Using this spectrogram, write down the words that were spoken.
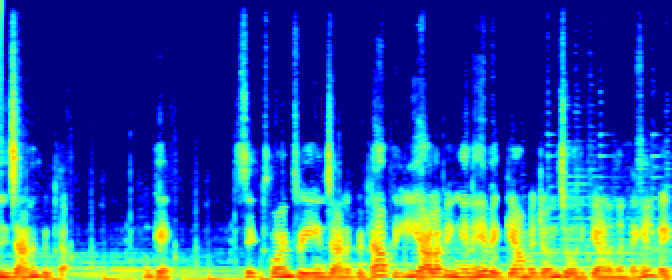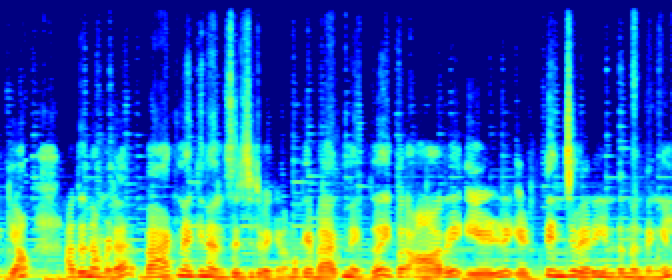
ഇഞ്ചാണ് കിട്ടുക. ഓക്കെ സിക്സ് പോയിന്റ് ത്രീ ഇഞ്ചാണ് കിട്ടുക. അപ്പോൾ ഈ അളവ് ഇങ്ങനെ വെക്കാൻ പറ്റുമെന്ന് ചോദിക്കുകയാണെന്നുണ്ടെങ്കിൽ വെക്കാം. അത് നമ്മുടെ ബാക്ക് നെക്കിനനുസരിച്ചിട്ട് വെക്കണം. ഓക്കെ ബാക്ക് നെക്ക് ഇപ്പോൾ ആറ് ഏഴ് എട്ട് ഇഞ്ച് വരെ ഉണ്ടെന്നുണ്ടെങ്കിൽ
